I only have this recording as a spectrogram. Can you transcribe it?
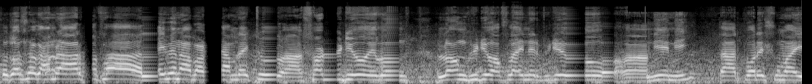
তো দর্শক, আমরা আর কথা লাইভে না বাড়ি আমরা একটু শর্ট ভিডিও এবং লং ভিডিও অফলাইনের ভিডিও নিয়ে নিই। তারপরে সময়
